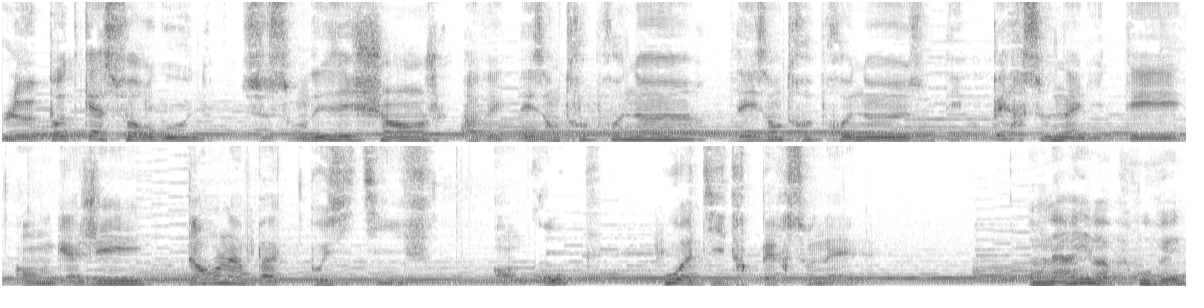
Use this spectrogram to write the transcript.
Le podcast for good, ce sont des échanges avec des entrepreneurs, des entrepreneuses, des personnalités engagées dans l'impact positif, en groupe ou à titre personnel. On arrive à prouver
